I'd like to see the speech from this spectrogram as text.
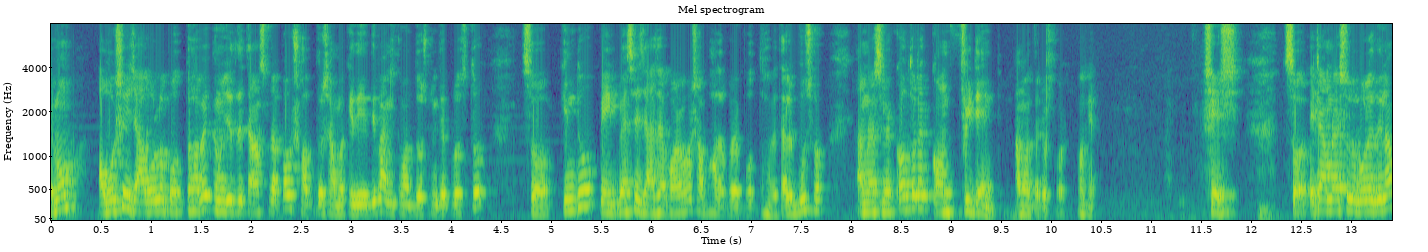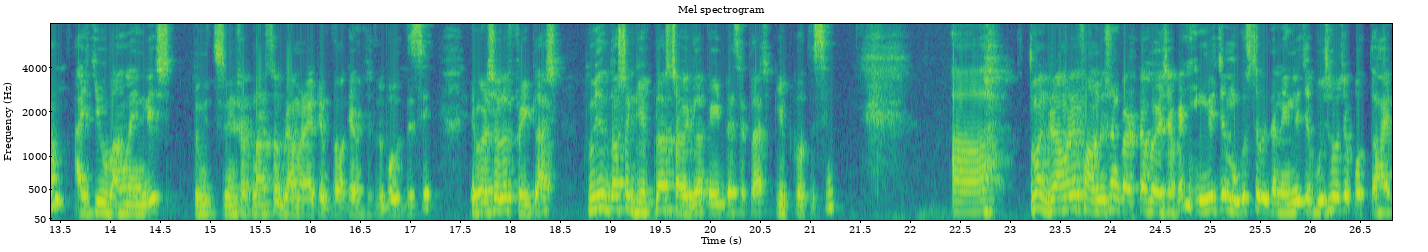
এবং অবশ্যই যা বলব পড়তে হবে, তুমি যদি চান্স না পাও, সব দোষ আমাকে দিয়ে দিবে, আমি তোমার দোষ নিতে প্রস্তুত। সো কিন্তু পেইড ব্যাচে যা যা পড়াবো, সব ভালো করে পড়তে হবে। তাহলে বুঝো, আমরা আসলে কতটা কনফিডেন্ট আমাদের উপর ওকে শেষ। সো এটা আমরা আসলে বলে দিলাম আইকিউ বাংলা ইংলিশ, তুমি স্ক্রিনশট মারছো গ্রামার আইটেম তোমাকে আমি আসলে বলে দিচ্ছি এবার আসলে ফ্রি ক্লাস তুমি যদি দশটা গিফট ক্লাস চাও, এগুলো পেইড বেসের ক্লাস গিফট করতেছি। তোমার গ্রামারের ফাউন্ডেশন কয়েকটা হয়ে যাবে। ইংরেজি মুখস্থ বিদ্যা না ইংরেজি বুঝে বুঝে পড়তে হয়।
